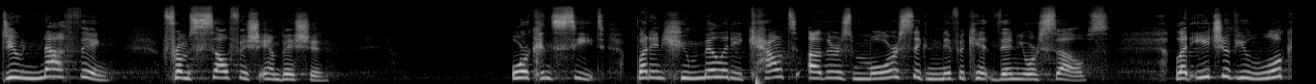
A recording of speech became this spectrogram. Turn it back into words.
Do nothing from selfish ambition or conceit, but in humility count others more significant than yourselves. Let each of you look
